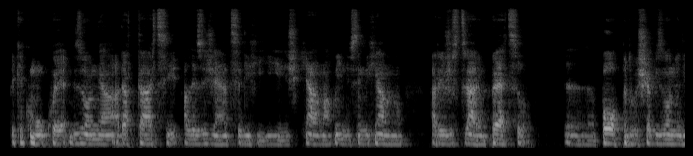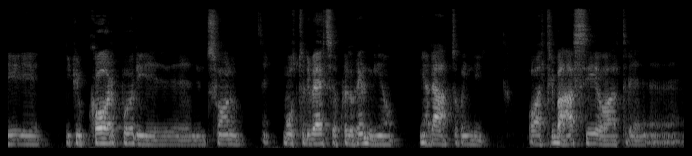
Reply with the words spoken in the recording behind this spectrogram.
perché comunque bisogna adattarsi alle esigenze di chi ci chiama, quindi se mi chiamano a registrare un pezzo eh, pop dove c'è bisogno di, di, più corpo, di, di un suono eh, molto diverso da quello che è il mio, mi adatto, quindi ho altri bassi, ho altre... Eh,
